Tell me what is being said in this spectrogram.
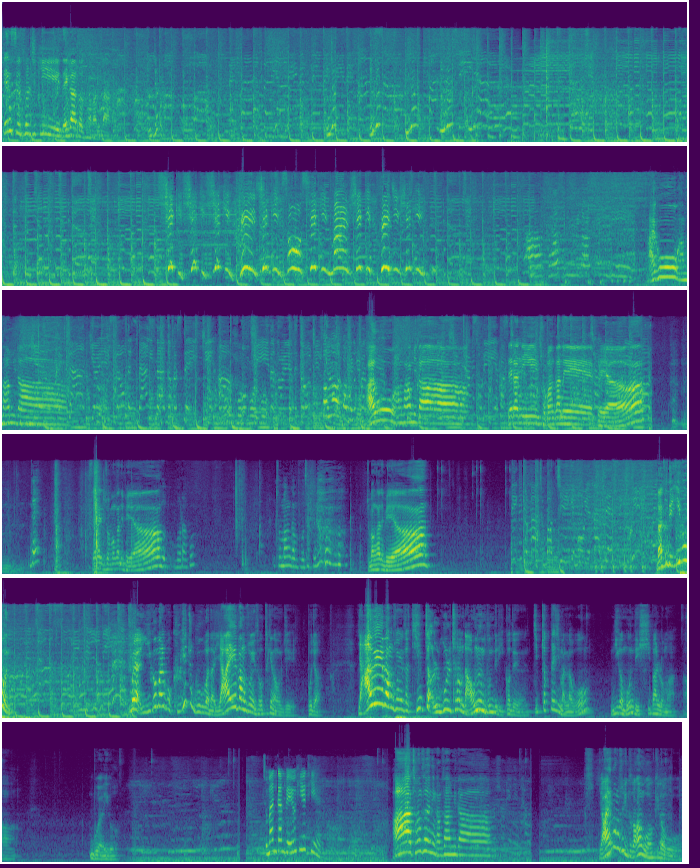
댄스 솔직히 내가 더 잘한다 인정? 인정? 인정? 인정? 인정? 새끼 새끼 새끼 개 새끼 소 새끼 말 새끼 돼지 새끼. 아 고맙습니다 캔디 아이고 감사합니다. 썸머 오빠 되게 아이고 감사합니다. 세라님 조만간에 봬요. 네? 세라님 조만간에 봬요. 뭐, 뭐라고? 조만간 보자고요. 조만간에 봬요. 나 근데 이분! 뭐야 이거 말고 그게 좀 궁금하다. 야외 방송에서 어떻게 나오는지 보자. 야외 방송에서 진짜 얼굴처럼 나오는 분들이 있거든. 찝쩍대지 말라고. 네가 뭔데 씨발로마. 어. 뭐야 이거. 조만간 봬요 히읗히읗. 아 천서연님 감사합니다 야외 방송이 더 나은 것 같기도 하고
